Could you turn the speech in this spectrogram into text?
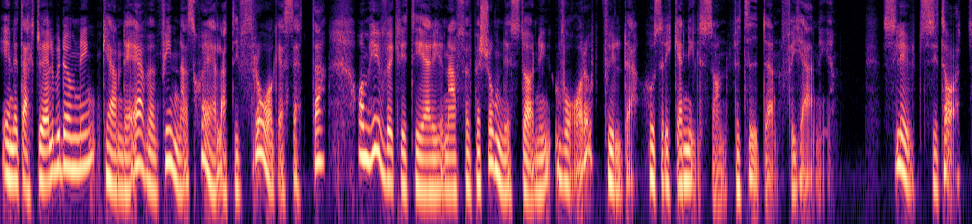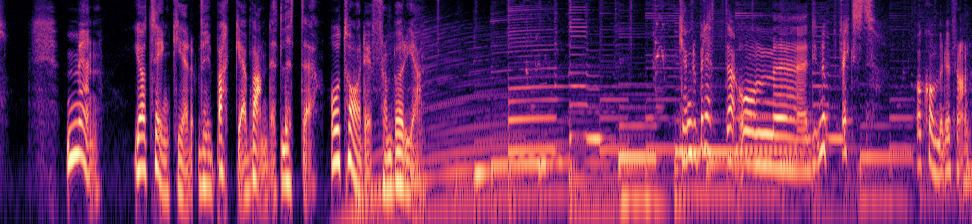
Enligt aktuell bedömning kan det även finnas skäl att ifrågasätta om huvudkriterierna för personlighetsstörning var uppfyllda hos Rickard Nilsson vid tiden för gärningen. Slut citat. Men jag tänker vi backar bandet lite och tar det från början. Kan du berätta om eh, din uppväxt? Var kommer du ifrån?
